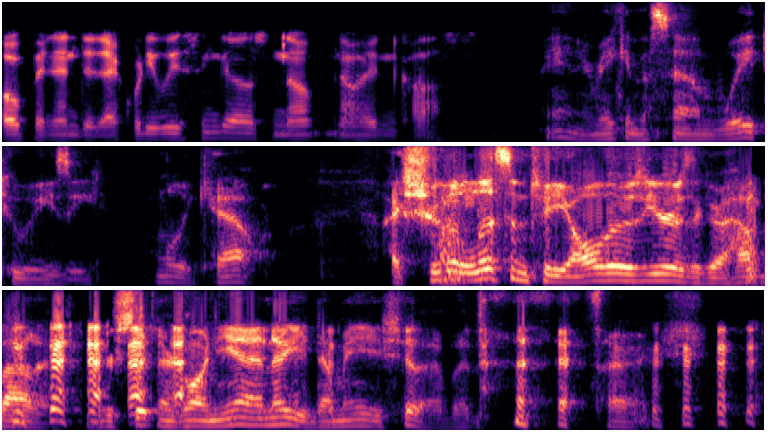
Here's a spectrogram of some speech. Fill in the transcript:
open ended equity leasing goes, nope, no hidden costs. Man, you're making this sound way too easy. Holy cow. I should have listened to you all those years ago. How about it? You're sitting there going, Yeah, I know you dummy, you should have, but that's all right.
